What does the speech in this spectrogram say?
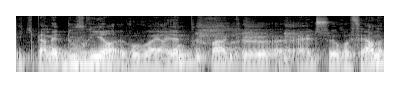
et qui permettent d'ouvrir vos voies aériennes pour pas qu'elles se referment.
